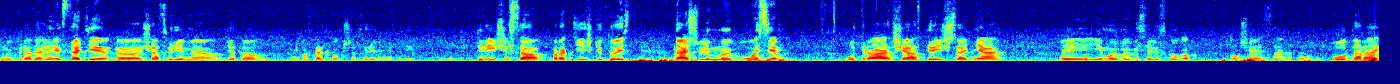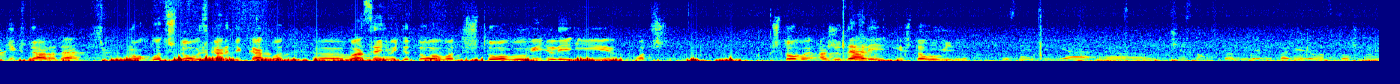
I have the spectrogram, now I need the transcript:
мы преодолели. Кстати, сейчас время где-то, не подскажете, сколько сейчас времени? Три часа практически, то есть начали мы в 8 утра, сейчас 3 часа дня, и, и мы вывесили сколько получается? Полтора гектара, да? Ну, вот что вы скажете, как вот э, вы оцениваете то, вот что вы увидели и вот что вы ожидали и что вы увидели? Вы знаете, я, э, честно вам скажу, я не поверила в то, что вы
